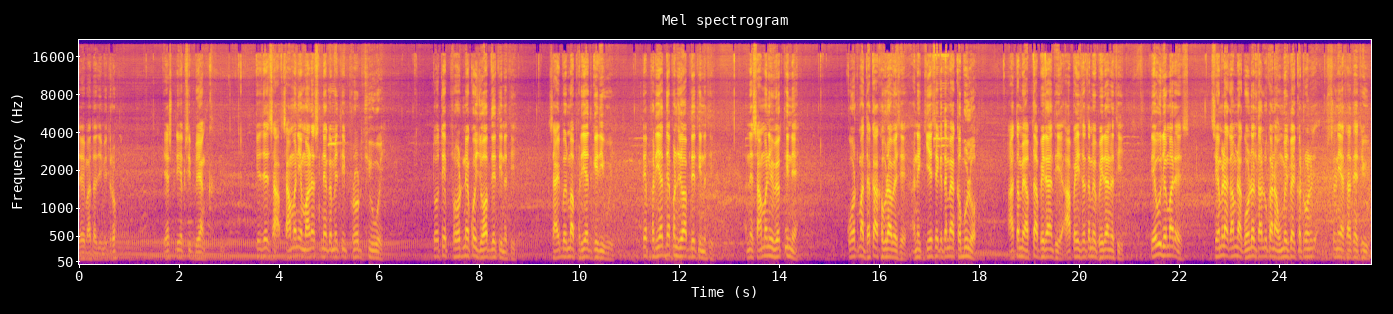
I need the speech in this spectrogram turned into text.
જય માતાજી મિત્રો. એચડીએફસી બેંક કે જે સામાન્ય માણસને ગમે તે ફ્રોડ થયું હોય, તો તે ફ્રોડને કોઈ જવાબ દેતી નથી. સાયબરમાં ફરિયાદ કરી હોય, તે ફરિયાદને પણ જવાબ દેતી નથી. અને સામાન્ય વ્યક્તિને કોર્ટમાં ધક્કા ખવડાવે છે અને કહે છે કે તમે આ કબૂલો, આ તમે હપ્તા ભર્યા નથી, આ પૈસા તમે ભર્યા નથી. તેવું જ અમારે શેમડા ગામના ગોંડલ તાલુકાના ઉમેશભાઈ કટોસણિયા સાથે થયું.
